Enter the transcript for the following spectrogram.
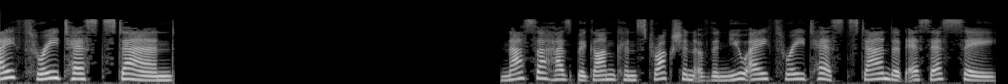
a3 test stand NASA has begun construction of the new A3 test stand at SSC.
